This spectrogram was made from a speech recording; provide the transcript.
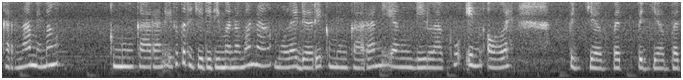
Karena memang kemungkaran itu terjadi di mana-mana, mulai dari kemungkaran yang dilakuin oleh pejabat-pejabat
